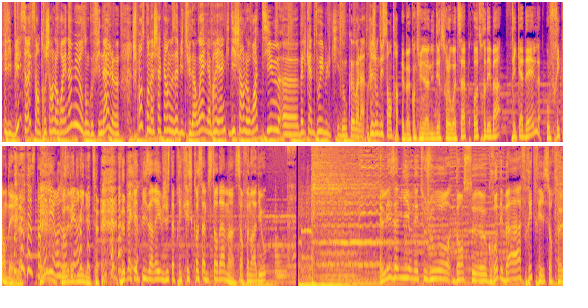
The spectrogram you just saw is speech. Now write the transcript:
Philippeville, c'est vrai que c'est entre Charleroi et Namur, donc au final, euh, je pense qu'on a chacun nos habitudes. Ah ouais, il y a Brian qui dit Charleroi, Team, euh, bel canto et Mulki, donc euh, voilà, région du centre. Et ben, continuez à nous dire sur le WhatsApp. Autre débat, fricadelle ou fricandelle c'est un délire Vous aujourd'hui. avez 10 hein. minutes. The Black Eyed Peas arrive juste après Chris Cross Amsterdam sur Fun Radio. Les amis, on est toujours dans ce gros débat friterie sur Fun.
